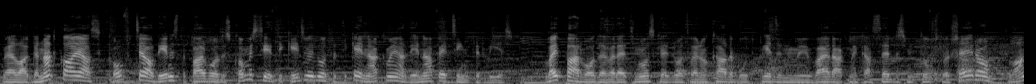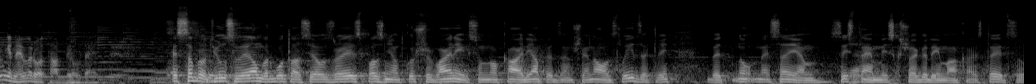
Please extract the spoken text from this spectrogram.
Vēlāk gan atklājās, ka oficiāla dienesta pārbaudes komisija tika izveidota tikai nākamajā dienā pēc intervijas. Vai pārbaudē varētu noskaidrot, vai no kāda būtu piedzinumi vairāk nekā 70 tūkstoši eiro, Lange nevarot atbildēt. Es saprotu jūsu vēlmu, varbūt tās jau uzreiz paziņot, kurš ir vainīgs un no kā ir jāpiedzen šie naudas līdzekļi. Bet nu, mēs ejam sistēmiski šajā gadījumā, kā jau teicu,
